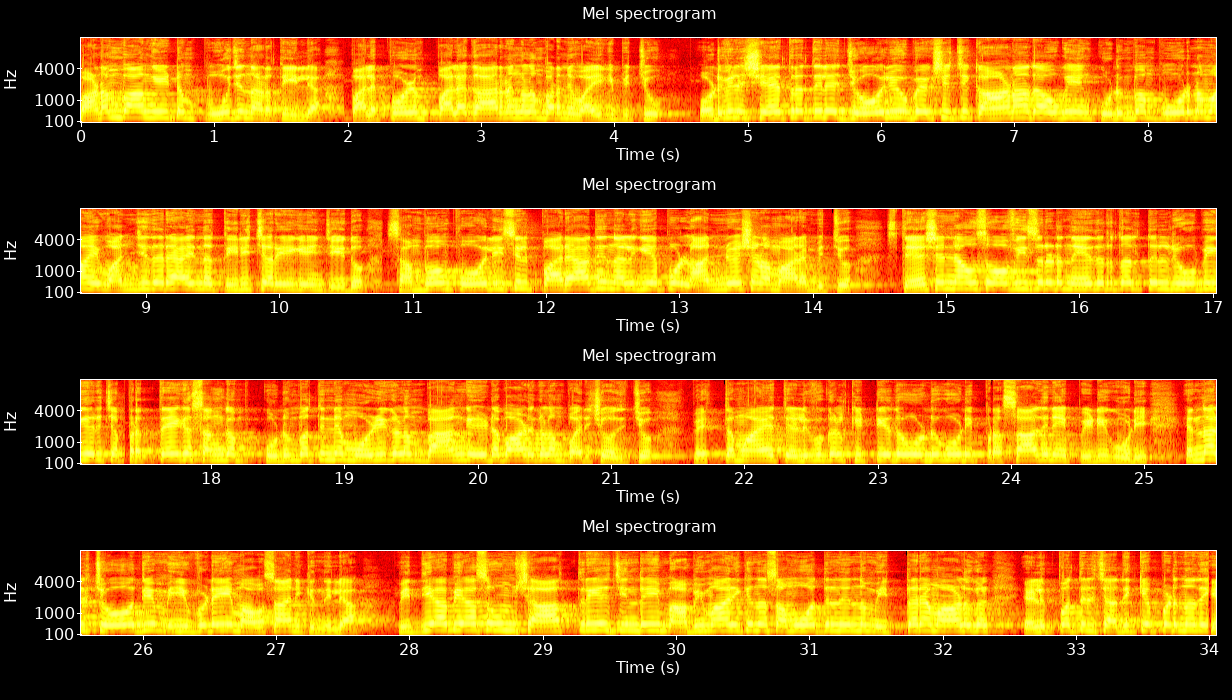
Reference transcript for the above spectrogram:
പണം വാങ്ങിയിട്ടും പൂജ നടത്തിയില്ല. പലപ്പോഴും പല കാരണങ്ങളും പറഞ്ഞ് വൈകിപ്പിച്ചു. ഒടുവിൽ ക്ഷേത്രത്തിലെ ജോലി ഉപേക്ഷിച്ച് കാണാതാവുകയും കുടുംബം പൂർണമായി വഞ്ചിതരായെന്ന് തിരിച്ചറിയുകയും ചെയ്തു. സംഭവം പോലീസിൽ പരാതി നൽകിയപ്പോൾ അന്വേഷണം ആരംഭിച്ചു. സ്റ്റേഷൻ ഹൗസ് ഓഫീസറുടെ നേതൃത്വത്തിൽ രൂപീകരിച്ച പ്രത്യേക സംഘം കുടുംബത്തിന്റെ മൊഴികളും ബാങ്ക് ഇടപാടുകളും പരിശോധിച്ചു. വ്യക്തമായ തെളിവുകൾ കിട്ടിയതോടുകൂടി പ്രസാദിനെ പിടികൂടി. എന്നാൽ ചോദ്യം ഇവിടെയും അവസാനിക്കുന്നില്ല. വിദ്യാഭ്യാസവും ശാസ്ത്രീയ ചിന്തയും അഭിമാനിക്കുന്ന സമൂഹത്തിൽ നിന്നും ഇത്തരം ആളുകൾ എളുപ്പത്തിൽ ചതിക്കപ്പെടുന്നത്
